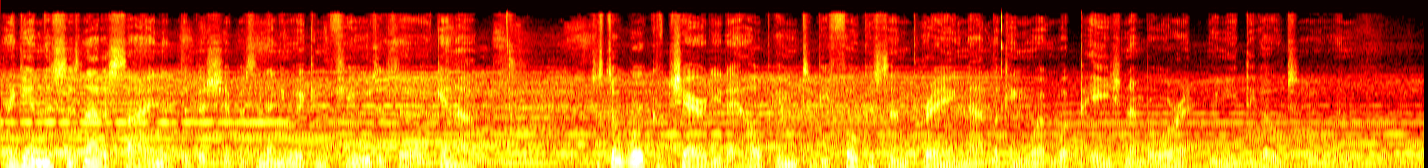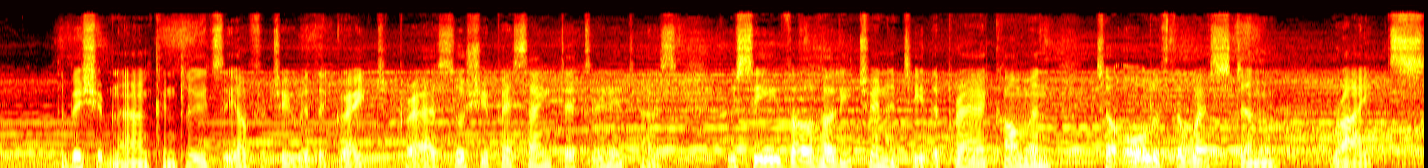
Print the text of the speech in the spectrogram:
And again, this is not a sign that the bishop is in any way confused. It's a, again a just a work of charity to help him to be focused on praying, not looking what, what page number we're, need to go to. And The bishop now concludes the offertory with the great prayer Suscipe Sancta Trinitas, Receive, O Holy Trinity, the prayer common to all of the Western rites.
